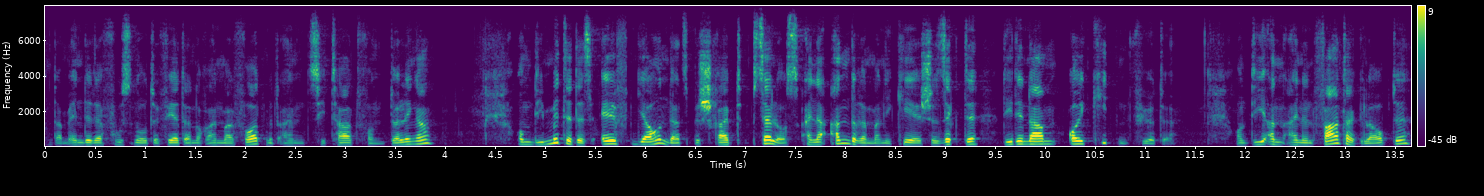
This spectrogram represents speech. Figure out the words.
Und am Ende der Fußnote fährt er noch einmal fort mit einem Zitat von Döllinger. Um die Mitte des 11. Jahrhunderts beschreibt Psellos eine andere manichäische Sekte, die den Namen Eukiten führte und die an einen Vater glaubte,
